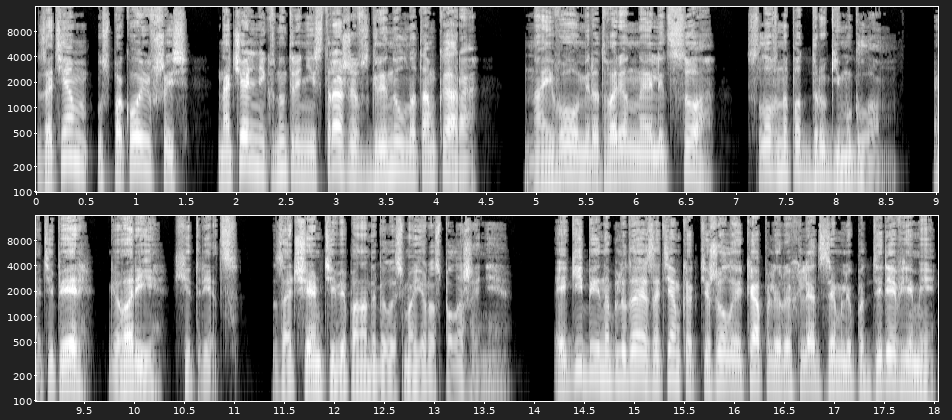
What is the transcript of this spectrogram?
Затем, успокоившись, начальник внутренней стражи взглянул на Тамкара, на его умиротворенное лицо, словно под другим углом. «А теперь говори, хитрец, зачем тебе понадобилось мое расположение?» Эгибий, наблюдая за тем, как тяжелые капли рыхлят землю под деревьями,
